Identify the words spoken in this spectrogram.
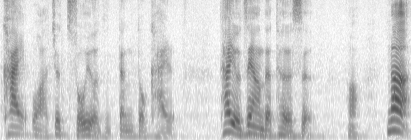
开，哇，就所有的灯都开了。它有这样的特色，那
